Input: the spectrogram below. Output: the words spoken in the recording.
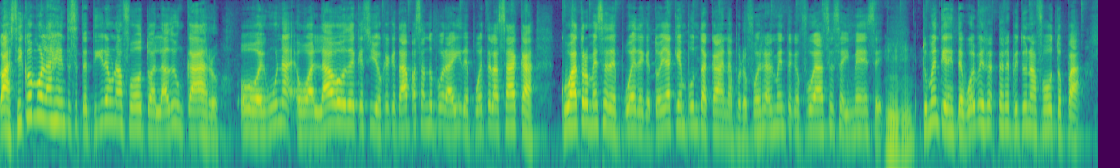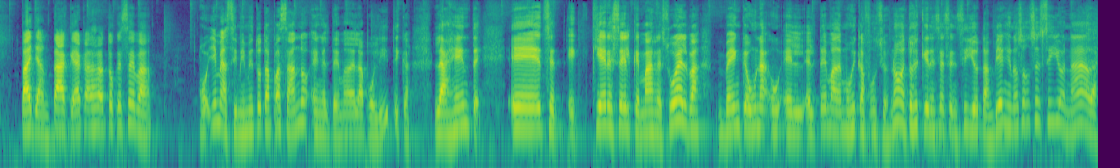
Así como la gente se te tira una foto al lado de un carro o en una o al lado de qué sé yo qué que estaba pasando por ahí, después te la saca cuatro meses después de que estoy aquí en Punta Cana, pero fue realmente que fue hace seis meses. Tú me entiendes y te vuelve y te repite una foto para pa llantar, que a cada rato que se va. Óyeme, así mismo está pasando en el tema de la política. La gente eh, eh, quiere ser el que más resuelva, ven que una, el, el tema de música funcionó, entonces quieren ser sencillo también y no son sencillos nada.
